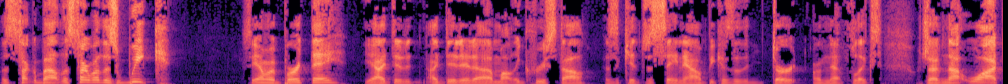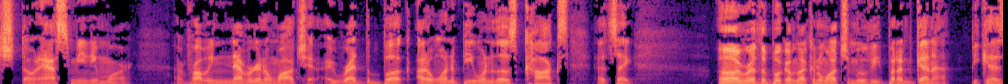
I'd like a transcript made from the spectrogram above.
let's talk about let's talk about this week. See on my birthday, yeah, I did it. I did it uh, Motley Crue style, as the kids would say now, because of the Dirt on Netflix, which I've not watched. Don't ask me anymore. I'm probably never gonna watch it. I read the book. I don't want to be one of those cocks that's like, "Oh, I read the book. I'm not gonna watch a movie," but I'm gonna because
